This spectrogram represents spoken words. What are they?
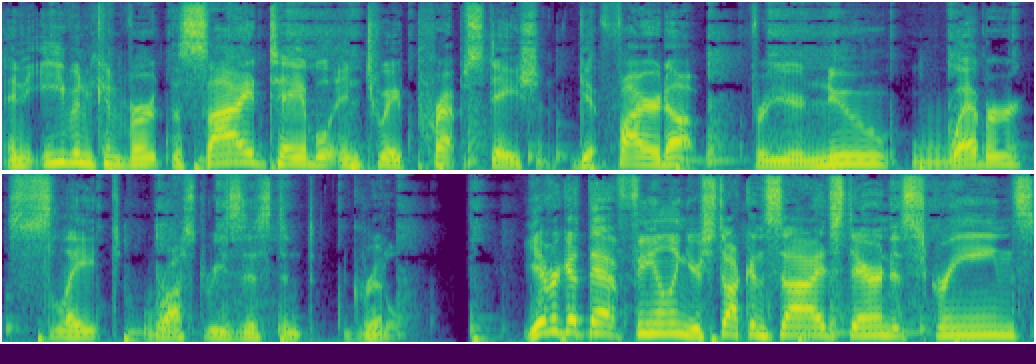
and even convert the side table into a prep station. Get fired up for your new Weber Slate rust resistant griddle. You ever get that feeling you're stuck inside staring at screens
